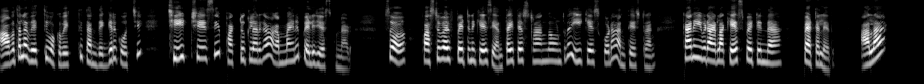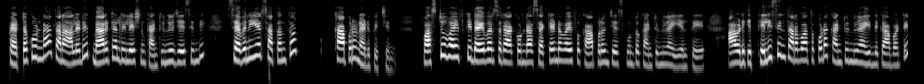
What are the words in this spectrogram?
అవతల వ్యక్తి ఒక వ్యక్తి తన దగ్గరకు వచ్చి చీట్ చేసి పర్టికులర్గా ఆ అమ్మాయిని పెళ్ళి చేసుకున్నాడు. సో ఫస్ట్ వైఫ్ పెట్టిన కేసు ఎంతైతే స్ట్రాంగ్గా ఉంటుందో ఈ కేసు కూడా అంతే స్ట్రాంగ్. కానీ ఈవిడ అలా కేసు పెట్టిందా? పెట్టలేదు. అలా పెట్టకుండా తను ఆల్రెడీ మ్యారిటల్ రిలేషన్ కంటిన్యూ చేసింది. సెవెన్ ఇయర్స్ అతనితో కాపురం నడిపించింది. ఫస్ట్ వైఫ్కి డైవర్స్ రాకుండా సెకండ్ వైఫ్ కాపురం చేసుకుంటూ కంటిన్యూ అయ్యి వెళ్తే ఆవిడకి తెలిసిన తర్వాత కూడా కంటిన్యూ అయింది కాబట్టి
